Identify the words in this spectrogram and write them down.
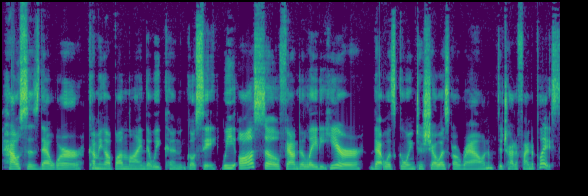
houses that were coming up online that we can go see. We also found a lady here that was going to show us around to try to find a place.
